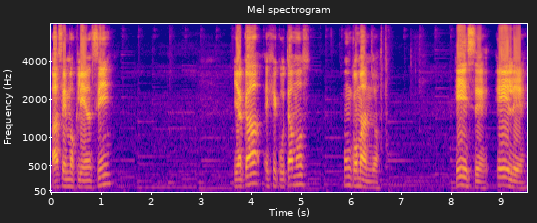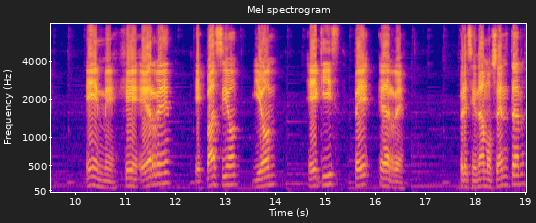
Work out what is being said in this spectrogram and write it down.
Hacemos clic en sí. Y acá ejecutamos un comando. S, L, M, G, R, espacio, guion, X, P, R. Presionamos Enter.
